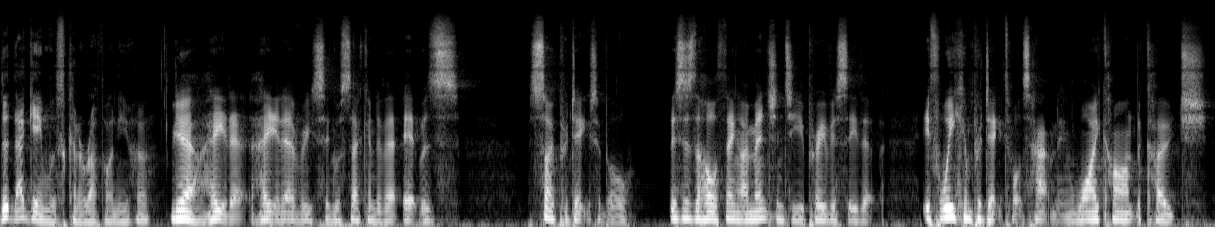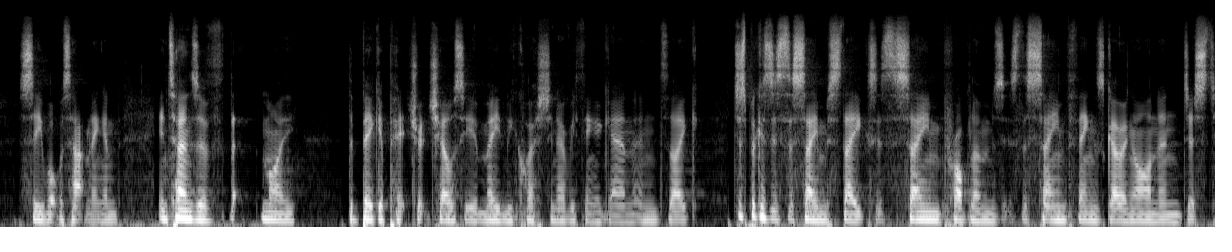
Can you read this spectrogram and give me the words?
th- that game was kind of rough on you, huh? Yeah, I hated it. Hated every single second of it. It was so predictable. This is the whole thing I mentioned to you previously that if we can predict what's happening, why can't the coach see what was happening? And in terms of the, my the bigger picture at Chelsea, it made me question everything again. And like just because it's the same mistakes, it's the same problems, it's the same things going on, and just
